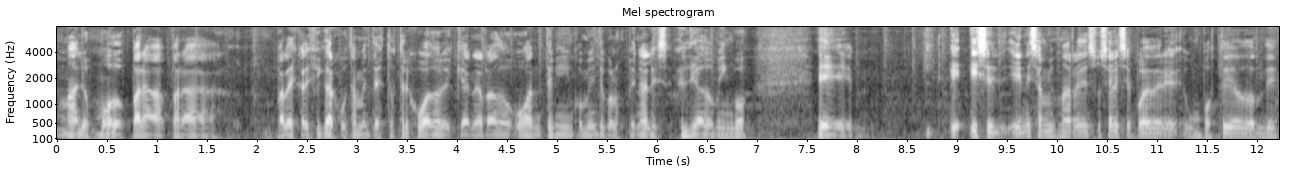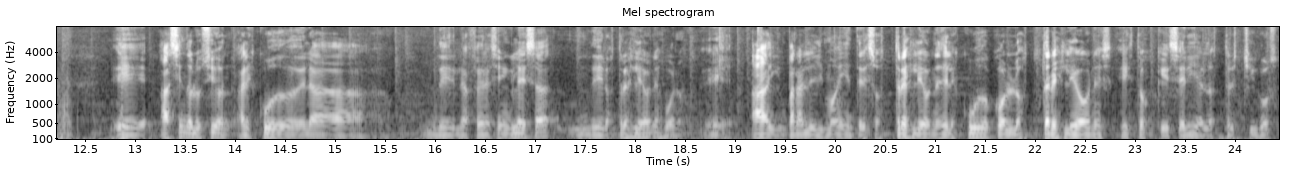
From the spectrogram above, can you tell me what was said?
malos modos para, para, para descalificar justamente a estos tres jugadores que han errado o han tenido inconveniente con los penales el día domingo. Eh, e- ese- en esas mismas redes sociales se puede ver eh, un posteo donde, eh, haciendo alusión al escudo de la, de la Federación Inglesa, de los tres leones, bueno, eh, hay un paralelismo ahí entre esos tres leones del escudo con los tres leones, estos que serían los tres chicos,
